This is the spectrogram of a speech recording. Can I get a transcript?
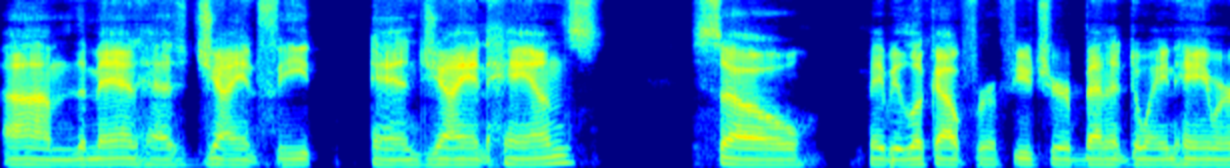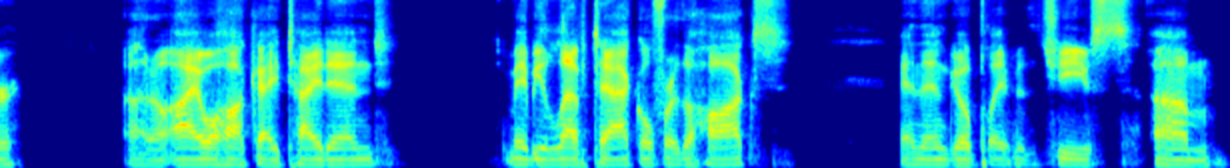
um, the man has giant feet and giant hands. So, maybe look out for a future Bennett Dwayne Hamer. I don't know, Iowa Hawkeye tight end maybe left tackle for the Hawks, and then go play for the Chiefs. Um,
